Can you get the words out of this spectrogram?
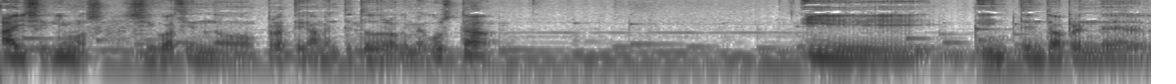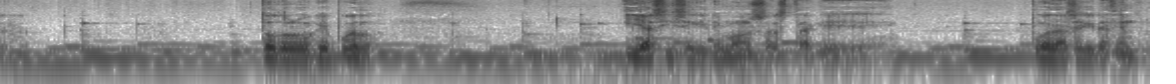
ahí seguimos. Sigo haciendo prácticamente todo lo que me gusta y intento aprender todo lo que puedo. Y así seguiremos hasta que pueda seguir haciéndolo.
